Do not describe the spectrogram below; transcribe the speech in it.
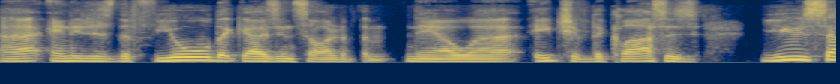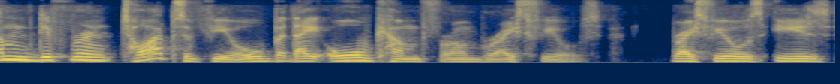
Uh, and it is the fuel that goes inside of them. Now, uh, each of the classes use some different types of fuel, but they all come from race fuels. Race fuels is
